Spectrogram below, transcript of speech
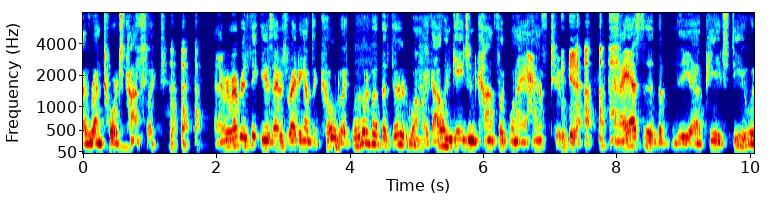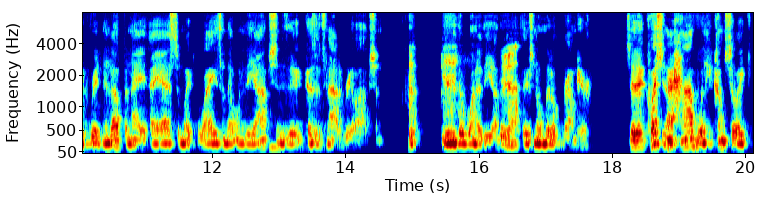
I run towards conflict. and I remember thinking as I was writing out the code, like, well, what about the third one? Like, I'll engage in conflict when I have to. yeah. And I asked the the, the uh, PhD who had written it up, and I, I asked him like, why isn't that one of the options? Because it's not a real option. You're either one or the other. Yeah. There's no middle ground here. So the question I have when it comes to like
